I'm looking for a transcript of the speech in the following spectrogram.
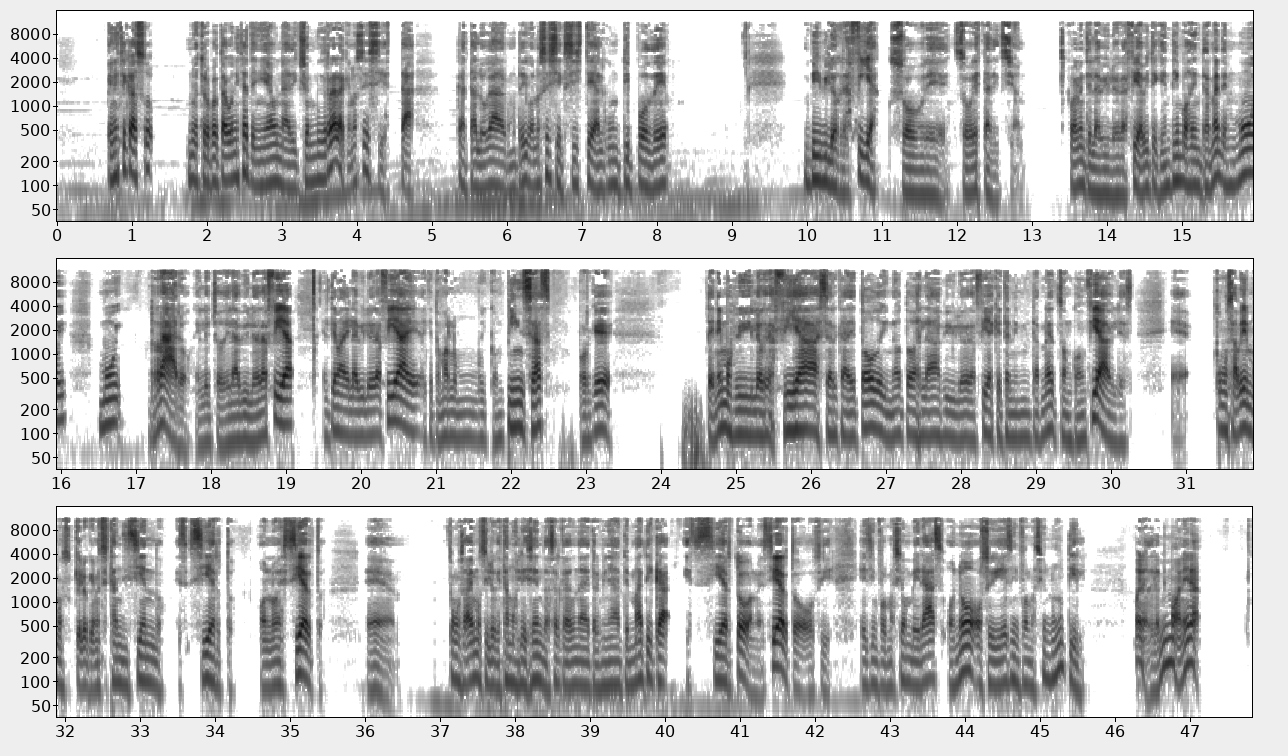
en este caso, nuestro protagonista tenía una adicción muy rara que no sé si está catalogada, como te digo, no sé si existe algún tipo de bibliografía sobre, sobre esta adicción. Igualmente la bibliografía, viste que en tiempos de internet es muy, muy raro el hecho de la bibliografía. El tema de la bibliografía eh, hay que tomarlo muy con pinzas, porque tenemos bibliografía acerca de todo y no todas las bibliografías que están en Internet son confiables. Eh, ¿Cómo sabemos que lo que nos están diciendo es cierto o no es cierto? Eh, ¿Cómo sabemos si lo que estamos leyendo acerca de una determinada temática es cierto o no es cierto? O si es información veraz o no, o si es información útil. Bueno, de la misma manera,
